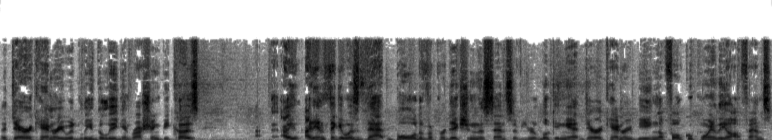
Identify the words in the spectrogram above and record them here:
that Derrick Henry would lead the league in rushing because I, I didn't think it was that bold of a prediction in the sense of you're looking at Derrick Henry being a focal point of the offense,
